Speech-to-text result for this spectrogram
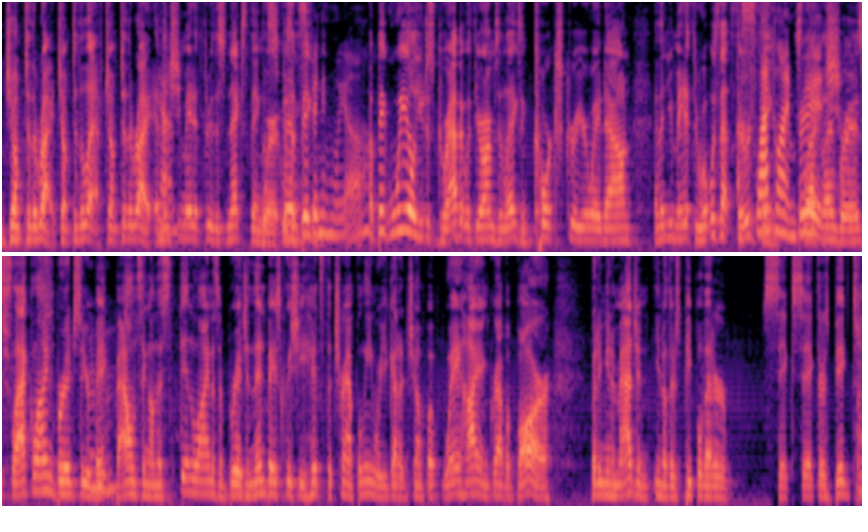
jump to the right, jump to the left, jump to the right, and then she made it through this next thing The where it was a big spinning wheel. a big wheel. You just grab it with your arms and legs and corkscrew your way down, and then you made it through. What was that A third thing? slackline bridge. Slackline bridge. slackline bridge so you're Mm-hmm. balancing on this thin line as a bridge and then basically she hits the trampoline where you got to jump up way high and grab a bar but i mean imagine you know there's people that are sick sick there's big tall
